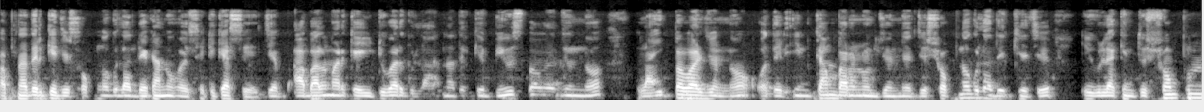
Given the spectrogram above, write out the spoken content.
আপনাদেরকে যে স্বপ্নগুলা দেখানো হয়েছে, ঠিক আছে? যে আবাল মার্কে ইউটিউবারগুলা আপনাদেরকে ভিউজ পাওয়ার জন্য লাইক পাওয়ার জন্য, ওদের ইনকাম বাড়ানোর জন্য যে স্বপ্নগুলা দেখিয়েছে, এগুলা কিন্তু সম্পূর্ণ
